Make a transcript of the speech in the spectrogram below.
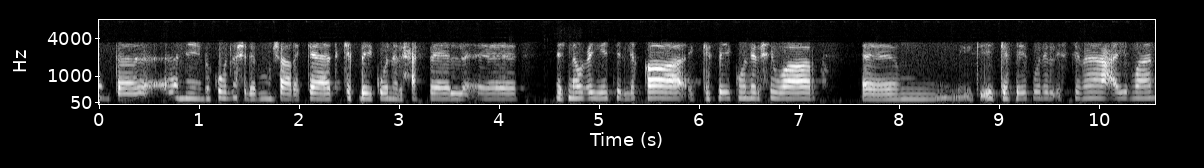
أنت أني بكون إحدى المشاركات كيف بيكون الحفل إيش نوعية اللقاء كيف بيكون الحوار. كيف يكون الاستماع أيضا.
